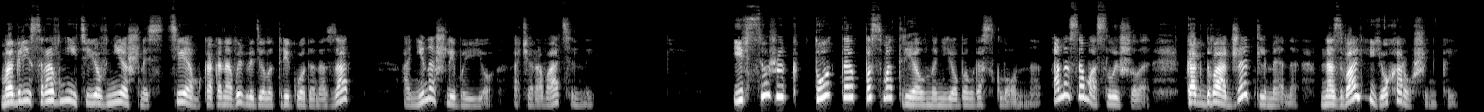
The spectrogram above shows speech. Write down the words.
могли сравнить ее внешность с тем, как она выглядела три года назад, они нашли бы ее очаровательной. И все же кто-то посмотрел на нее благосклонно. Она сама слышала, как два джентльмена назвали ее хорошенькой.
